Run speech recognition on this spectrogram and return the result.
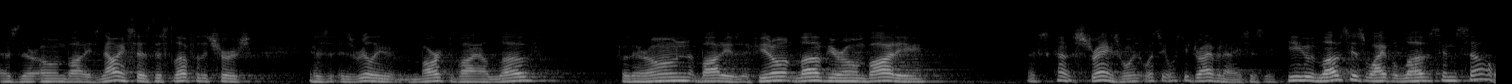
as their own bodies. Now he says this love for the church is, is really marked by a love for their own bodies. If you don't love your own body, it's kind of strange. What's he, what's he driving at? He says, He who loves his wife loves himself.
